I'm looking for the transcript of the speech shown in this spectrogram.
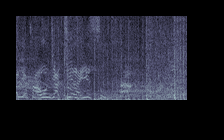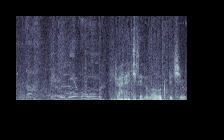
Olha pra onde atira isso! Eu devo uma. Caralho, tirei no maluco do time.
